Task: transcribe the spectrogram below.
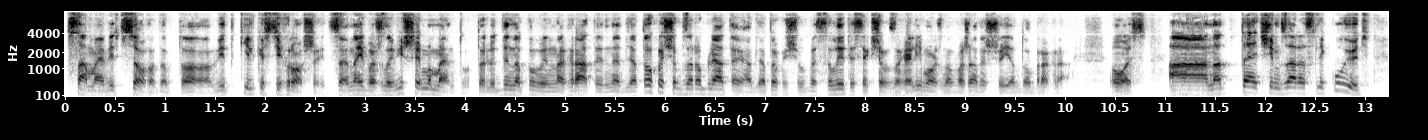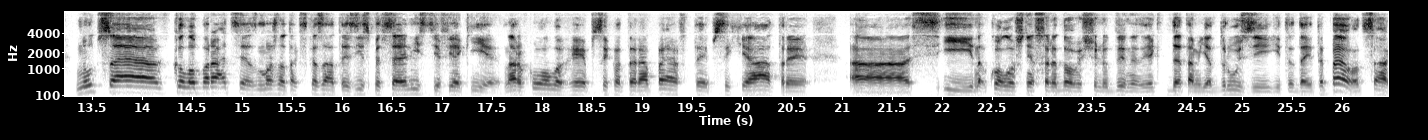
саме від цього, тобто від кількості грошей. Це найважливіший момент. Тобто людина повинна грати не для того, щоб заробляти, а для того, щоб веселитися, якщо взагалі можна вважати, що є добра гра. Ось. А на те, чим зараз лікують, ну це колаборація, можна так сказати, зі спеціалістів, які наркологи, психотерапевти, психіатри. І навколишнє середовище людини, де там є друзі і т.д. і т.п. Оця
